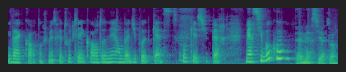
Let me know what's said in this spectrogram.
D'accord, donc je mettrai toutes les coordonnées en bas du podcast. Ok, super. Merci beaucoup. Ben, merci à toi.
